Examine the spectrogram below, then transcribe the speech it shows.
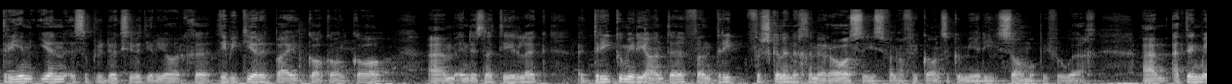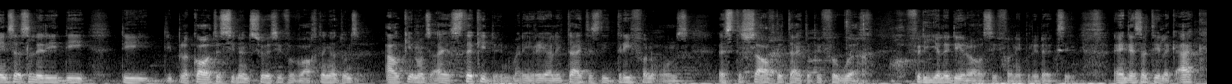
3 in 1 is 'n produksie wat hierdie jaar gedebuteer het by KAKNK. Ehm um, en dis natuurlik drie komediante van drie verskillende generasies van Afrikaanse komedie saam op die verhoog. Ehm um, ek dink mense as hulle die die die die plakate sien en soos die verwagting dat ons elkeen ons eie stukkie doen, maar die realiteit is die drie van ons is terselfdertyd op die verhoog vir die hele durasie van die produksie. En dis natuurlik ek,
